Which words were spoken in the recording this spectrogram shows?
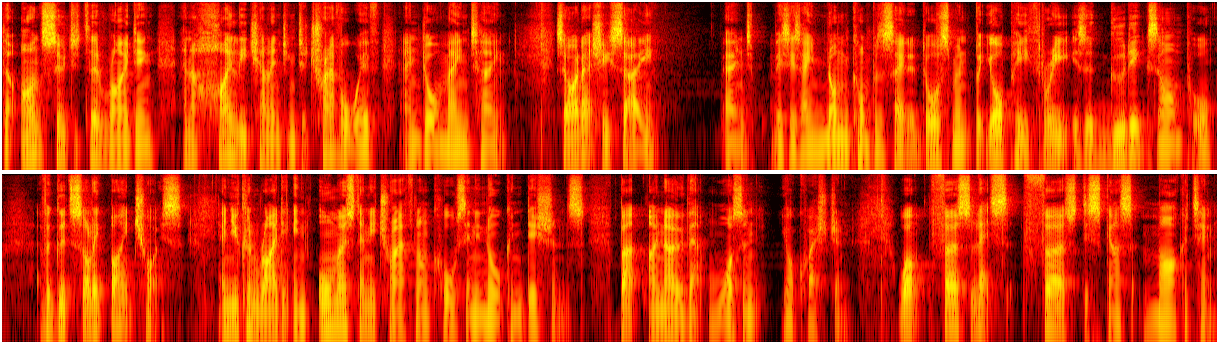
that aren't suited to their riding and are highly challenging to travel with and or maintain. So I'd actually say and this is a non compensated endorsement, but your P3 is a good example of a good solid bike choice. And you can ride it in almost any triathlon course and in all conditions. But I know that wasn't your question. Well, first, let's first discuss marketing.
